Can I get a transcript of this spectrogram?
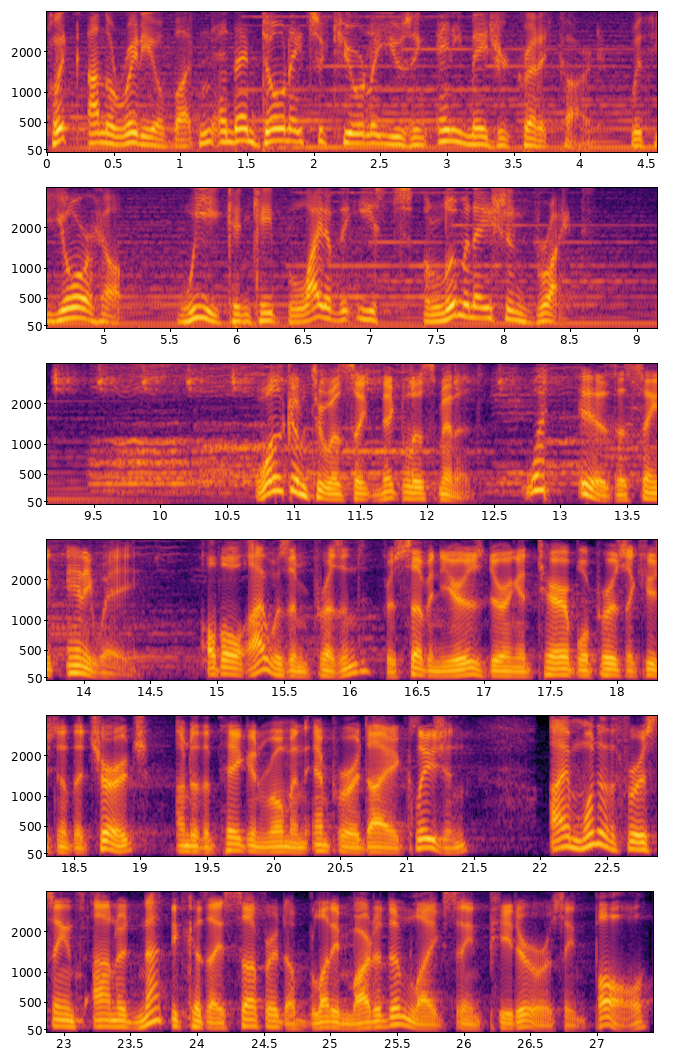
Click on the radio button and then donate securely using any major credit card. With your help, we can keep Light of the East's illumination bright. Welcome to a St. Nicholas Minute. What is a saint anyway? Although I was imprisoned for seven years during a terrible persecution of the church under the pagan Roman Emperor Diocletian, I'm one of the first saints honored not because I suffered a bloody martyrdom like St. Peter or St. Paul.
